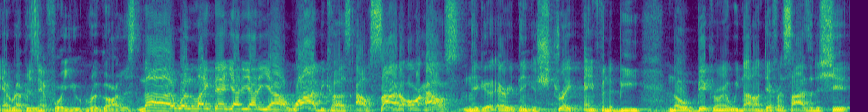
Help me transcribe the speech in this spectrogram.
and represent for you regardless. Nah, it wasn't like that, yada yada yada. Why? Because outside of our house, nigga, everything is straight. Ain't finna be no bickering. We not on different sides of the shit.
